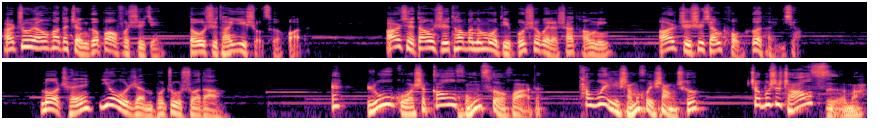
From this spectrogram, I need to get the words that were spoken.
而朱阳华的整个报复事件都是他一手策划的，而且当时他们的目的不是为了杀唐林，而只是想恐吓他一下。”洛尘又忍不住说道：“哎，如果是高红策划的，他为什么会上车？这不是找死吗？”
